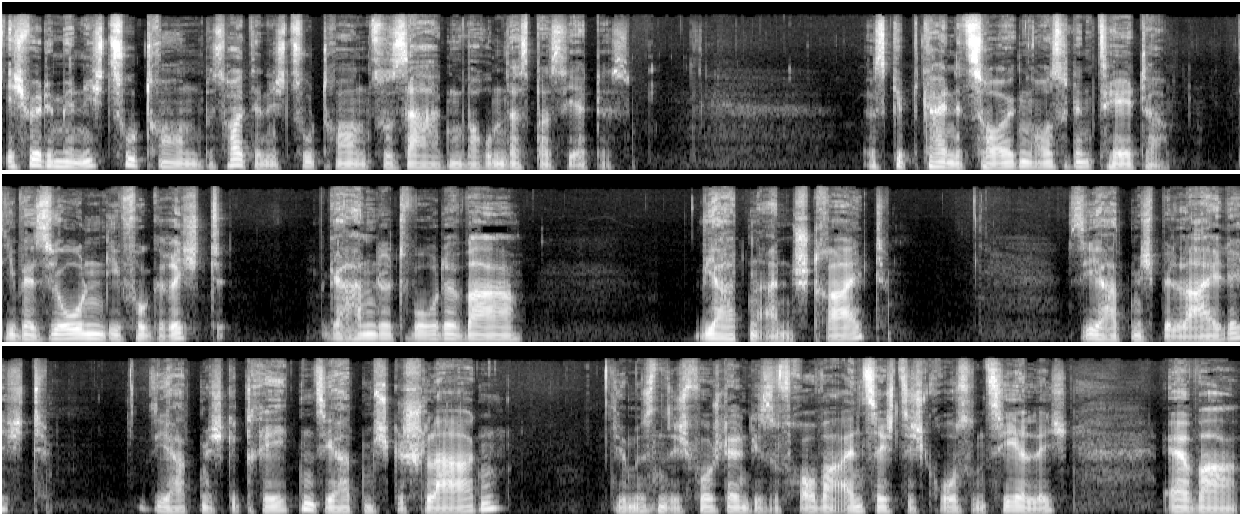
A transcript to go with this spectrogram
Ich würde mir nicht zutrauen, bis heute nicht zutrauen, zu sagen, warum das passiert ist. Es gibt keine Zeugen außer dem Täter. Die Version, die vor Gericht gehandelt wurde, war, wir hatten einen Streit, sie hat mich beleidigt, sie hat mich getreten, sie hat mich geschlagen, Sie müssen sich vorstellen, diese Frau war 1,60 groß und zierlich. Er war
